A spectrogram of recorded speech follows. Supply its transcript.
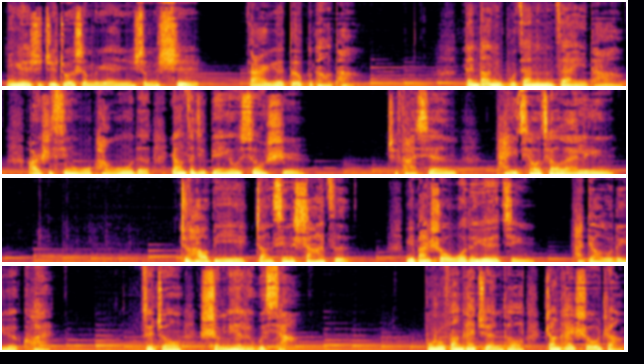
你越是执着什么人、什么事，反而越得不到他。但当你不再那么在意他，而是心无旁骛的让自己变优秀时，却发现他已悄悄来临。就好比掌心的沙子，你把手握得越紧，它掉落的越快，最终什么也留不下。不如放开拳头，张开手掌，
